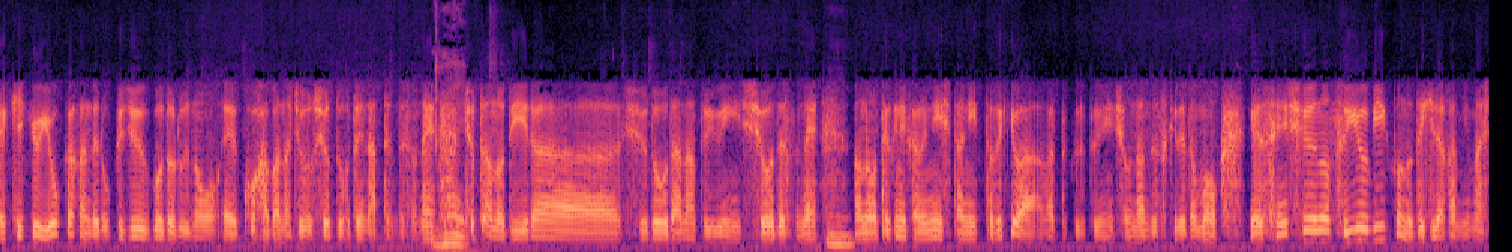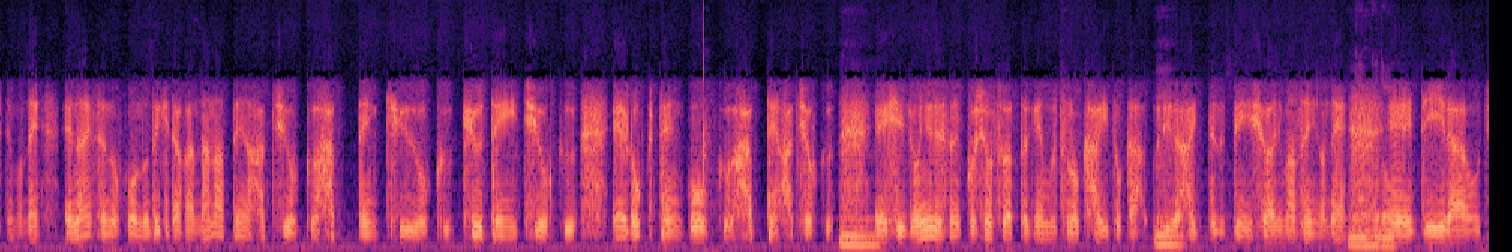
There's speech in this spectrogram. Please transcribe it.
えー、結局8日間で65ドルの、えー、小幅な上昇ということになってるんですよね。はい、ちょっとあのディーラー主導だなという印象ですね。うん、あのテクニカルに下に行った時は上がってくるという印象なんですけれども、えー、先週の水曜日以降の出来高見ましてもね、えー、内政の方の出来高7.8億、8.9億、9.1億、えー、6.5億、8.8億、うん、えー、非常にですね腰の座った現物の買いとか売りが入ってるって印象ありませんよね、うん、えー、ディーラーを中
